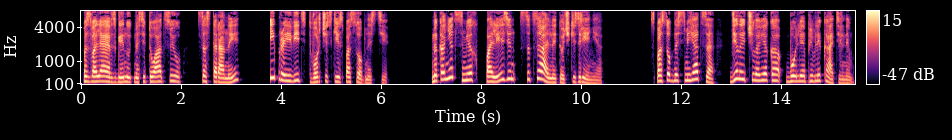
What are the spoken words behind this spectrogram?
позволяя взглянуть на ситуацию со стороны и проявить творческие способности. Наконец, смех полезен с социальной точки зрения. Способность смеяться делает человека более привлекательным,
